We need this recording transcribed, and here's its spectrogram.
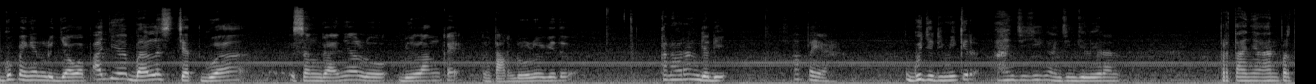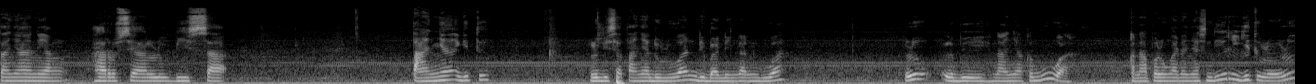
Gue pengen lu jawab aja bales chat gue seenggaknya lu bilang kayak entar dulu gitu. Kan orang jadi apa ya gue jadi mikir anjing anjing giliran pertanyaan-pertanyaan yang harusnya lu bisa tanya gitu. Lu bisa tanya duluan dibandingkan gue lu lebih nanya ke gue kenapa lu nggak nanya sendiri gitu loh? Lu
